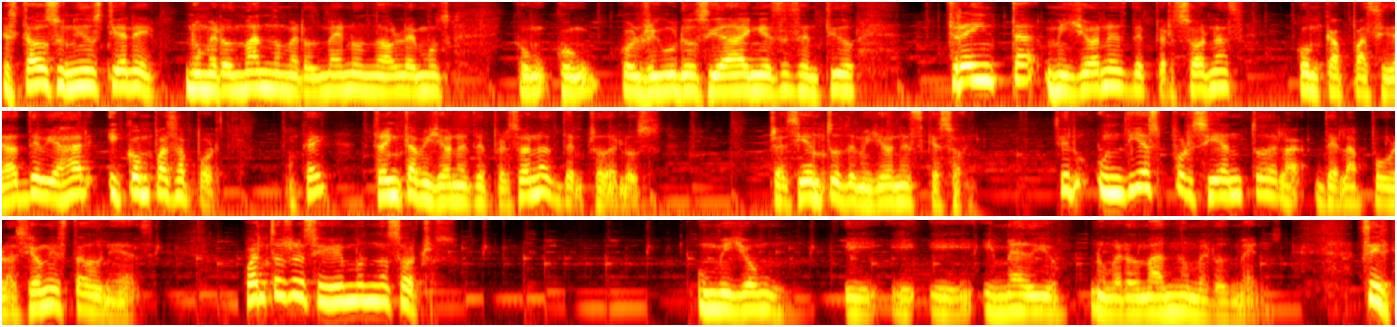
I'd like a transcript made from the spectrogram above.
Estados Unidos tiene números más, números menos, no hablemos con, con, rigurosidad en ese sentido, 30 millones de personas con capacidad de viajar y con pasaporte. ¿ok? 30 millones de personas dentro de los 300 de millones que son. Es decir, un 10% de la, de la población estadounidense. ¿Cuántos recibimos nosotros? un millón y, medio, números más, números menos. Es decir,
